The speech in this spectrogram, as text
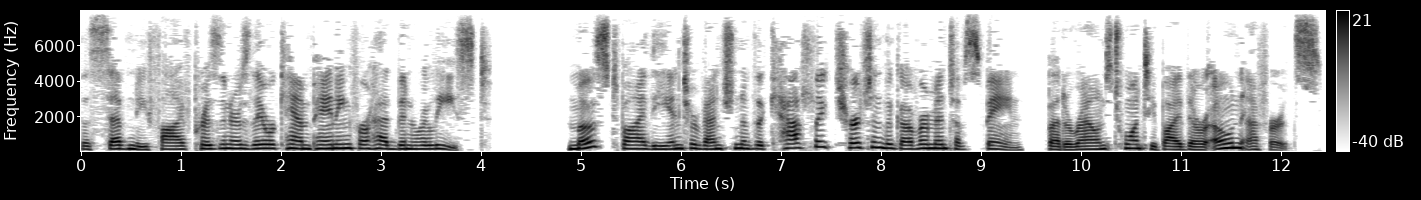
the 75 prisoners they were campaigning for had been released. Most by the intervention of the Catholic Church and the government of Spain, but around 20 by their own efforts.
